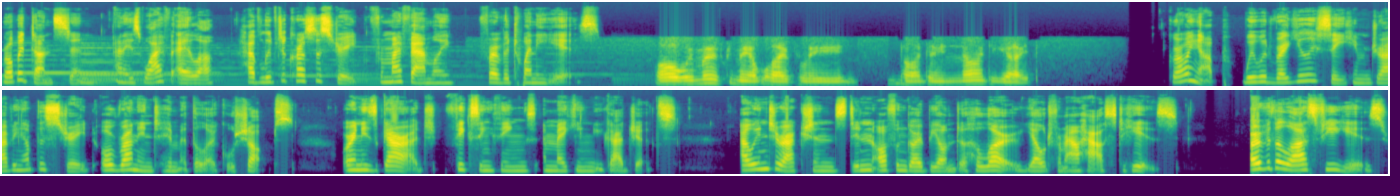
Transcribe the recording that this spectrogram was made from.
Robert Dunstan and his wife Ayla have lived across the street from my family for over 20 years. Oh, we moved to Mount Waverley in 1998. Growing up, we would regularly see him driving up the street or run into him at the local shops, or in his garage, fixing things and making new gadgets. Our interactions didn't often go beyond a hello yelled from our house to his. Over the last few years,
